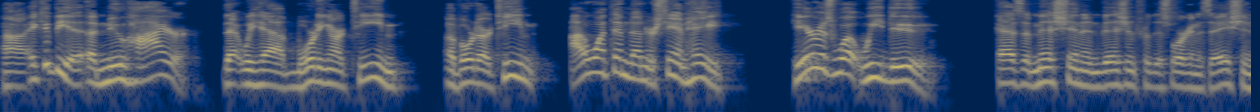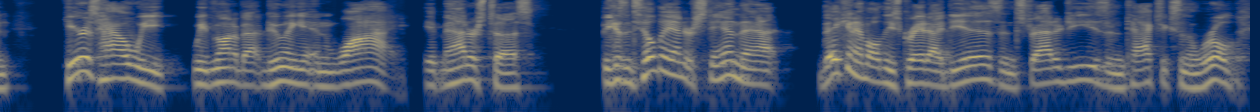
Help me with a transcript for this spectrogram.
uh, it could be a, a new hire that we have boarding our team, aboard our team. I want them to understand, Hey, here is what we do as a mission and vision for this organization. Here's how we, we've gone about doing it and why it matters to us. Because until they understand that, they can have all these great ideas and strategies and tactics in the world.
